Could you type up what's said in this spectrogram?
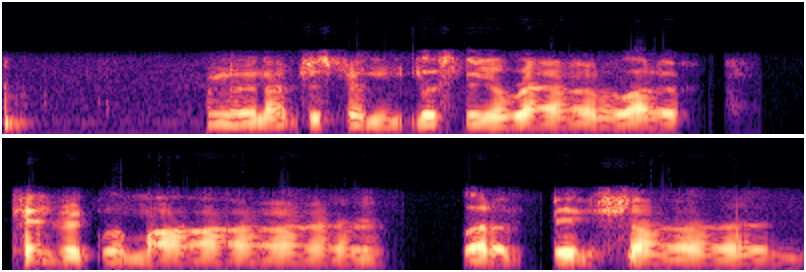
And then I've just been listening around a lot of Kendrick Lamar, a lot of Big Sean,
